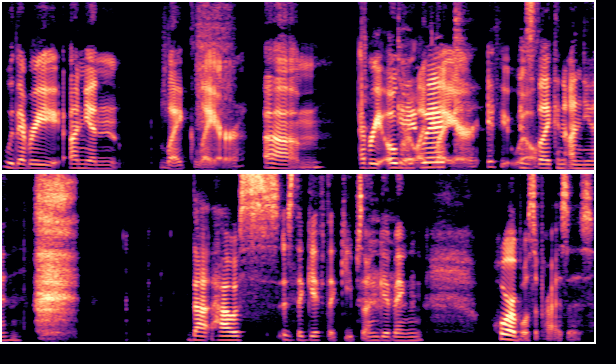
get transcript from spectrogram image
with every onion like layer um every ogre like layer if you will Is like an onion. That house is the gift that keeps on giving horrible surprises.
